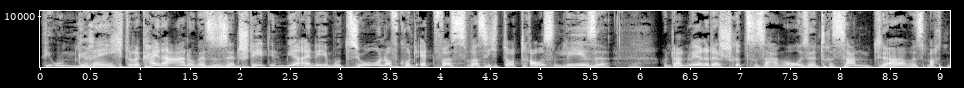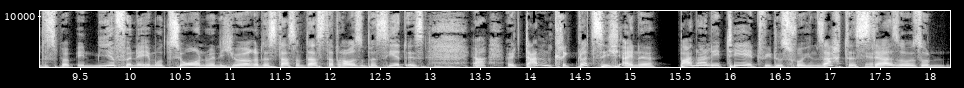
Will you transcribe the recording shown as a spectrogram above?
wie ungerecht oder keine Ahnung. Also es entsteht in mir eine Emotion aufgrund etwas, was ich dort draußen lese. Und dann wäre der Schritt zu sagen, oh, ist ja interessant, ja, was macht denn das in mir für eine Emotion, wenn ich höre, dass das und das da draußen passiert ist, ja, weil dann kriegt plötzlich eine Banalität, wie du es vorhin sagtest, ja, so so ein-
